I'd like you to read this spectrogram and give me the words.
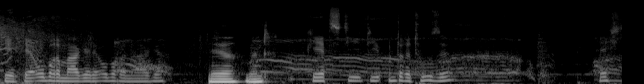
Okay, der obere Magier, der obere Magier. Ja, Moment. Okay, jetzt die, die untere Tuse. Echt?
